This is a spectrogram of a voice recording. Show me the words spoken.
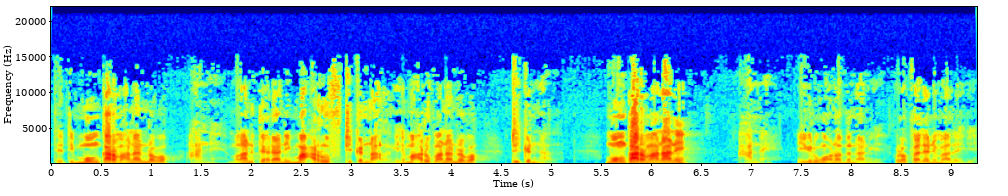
Jadi mungkar maknanya apa? Aneh. Malah darani ma'ruf dikenal nggih. Ma'ruf maknanya apa? Dikenal. Mungkar maknanya aneh. Iki rungokno tenan iki. Kula baleni malih iki.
